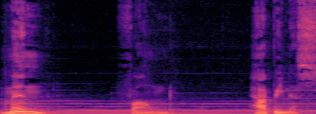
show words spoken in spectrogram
men found happiness.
